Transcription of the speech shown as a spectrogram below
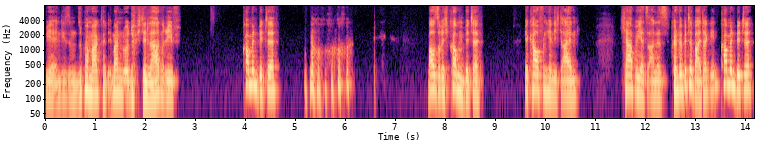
wie er in diesem Supermarkt halt immer nur durch den Laden rief, kommen bitte, Mauserich, kommen bitte. Wir kaufen hier nicht ein. Ich habe jetzt alles. Können wir bitte weitergehen? Kommen bitte.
